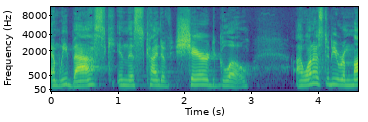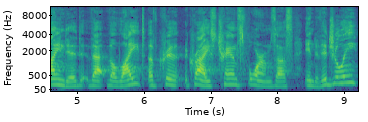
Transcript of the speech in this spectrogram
and we bask in this kind of shared glow, I want us to be reminded that the light of Christ transforms us individually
